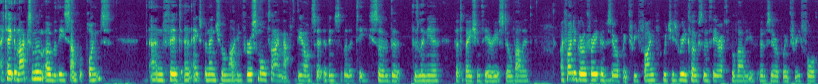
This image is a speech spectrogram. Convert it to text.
I take the maximum over these sample points and fit an exponential line for a small time after the onset of instability so that the linear perturbation theory is still valid. I find a growth rate of 0.35, which is really close to the theoretical value of 0.34.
